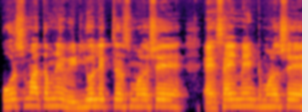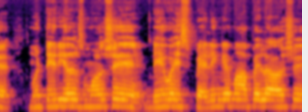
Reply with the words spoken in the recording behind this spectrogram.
કોર્સમાં તમને વીડિયો લેક્ચર્સ મળશે એસાઇનમેન્ટ મળશે મટીરિયલ્સ મળશે ડે વાઇઝ સ્પેલિંગ એમાં આપેલા હશે,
